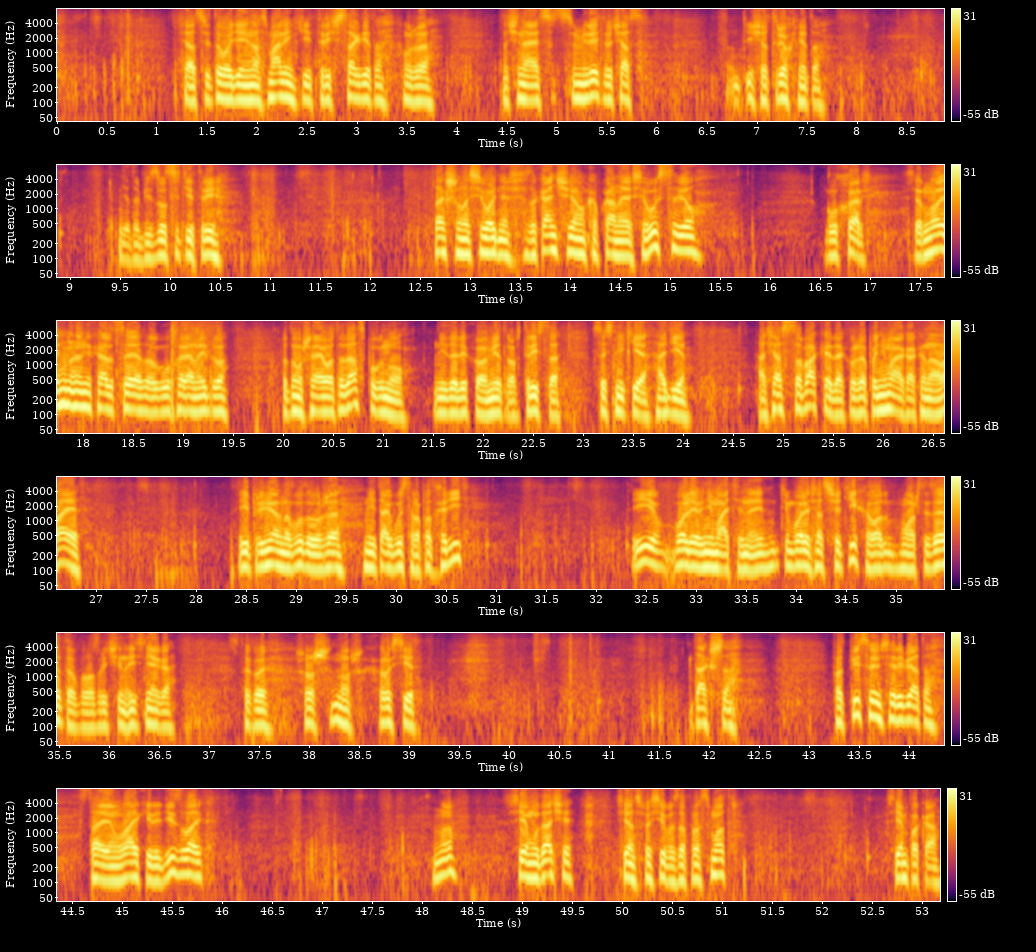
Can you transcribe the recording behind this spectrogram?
Сейчас световой день у нас маленький, три часа где-то уже начинает сумереть. Вот сейчас еще трех нету. Где-то без 23. Так что на сегодня заканчиваем. Капканы я все выставил. Глухарь. Все равно, я, мне кажется, этого глухаря найду. Потому что я его тогда спугнул. Недалеко, метров 300 в сосняке один. А сейчас с собакой, так уже понимаю, как она лает. И примерно буду уже не так быстро подходить. И более внимательно. Тем более сейчас еще тихо. Вот, может, из-за этого была причина. И снега такой шорш, ну, хрустит. Так что Подписываемся, ребята. Ставим лайк или дизлайк. Ну, всем удачи. Всем спасибо за просмотр. Всем пока.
